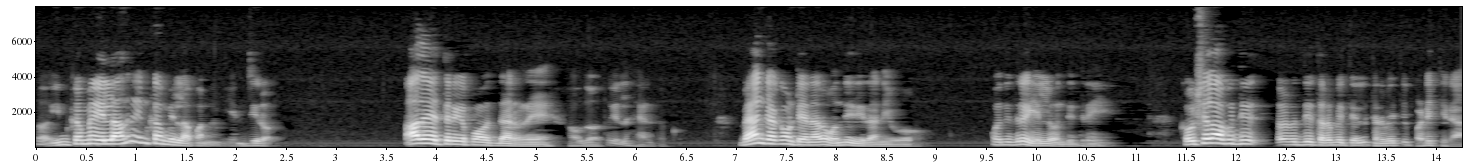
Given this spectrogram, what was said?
ಸೊ ಇನ್ಕಮ್ಮೇ ಇಲ್ಲ ಅಂದರೆ ಇನ್ಕಮ್ ಇಲ್ಲಪ್ಪ ನನಗೆ ಜೀರೋ ಆದಾಯ ತೆರಿಗೆ ಪಾವತಿದಾರರೇ? ಹೌದು ಅಥವಾ ಇಲ್ಲ ಹೇಳಬೇಕು. ಬ್ಯಾಂಕ್ ಅಕೌಂಟ್ ಏನಾದ್ರು ಹೊಂದಿದ್ದೀರಾ ನೀವು? ಹೊಂದಿದ್ರೆ ಎಲ್ಲಿ ಹೊಂದಿದ್ರಿ? ಕೌಶಲಾಭಿವೃದ್ಧಿ, ಅಭಿವೃದ್ಧಿ ತರಬೇತಿಯಲ್ಲಿ ತರಬೇತಿ ಪಡಿತೀರಾ?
